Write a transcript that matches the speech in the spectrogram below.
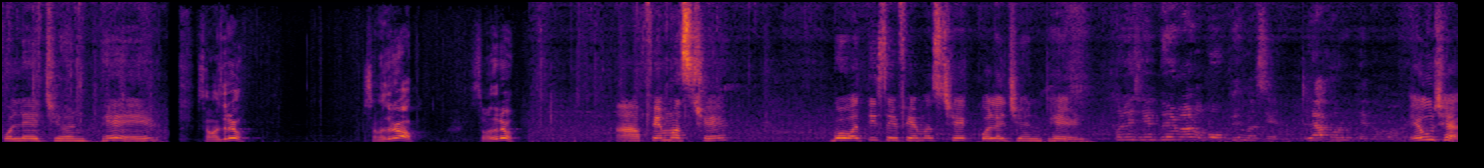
કોલેજિયન ભેળ. સમજ રહ્યો? સમજ રહ્યો આપ? સમજ રહ્યો? આ ફેમસ છે. બહુ અતિશય ફેમસ છે કોલેજિયન ભેળ. કોલેજિયન ભેળ વાળો બહુ ફેમસ છે. લાખો રૂપિયા એવું છે?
